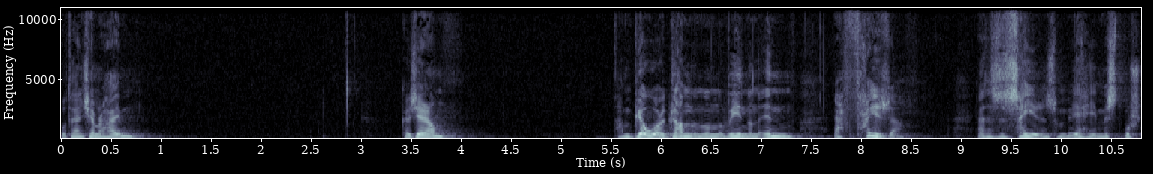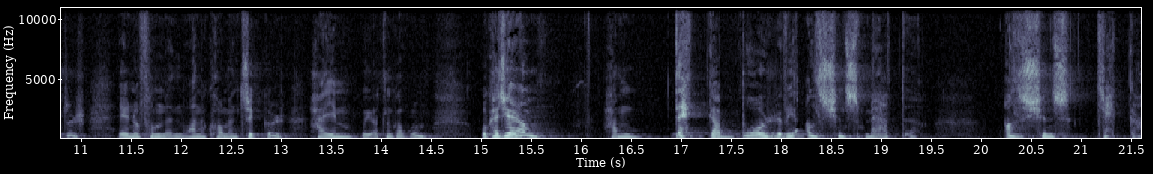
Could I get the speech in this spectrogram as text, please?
Og til han kommer heim, hva gjør han? Han bjør grannen og vinen inn, jeg feira at disse seieren som er har mist borster, er nå funnet, og han er kommet trykker heim og i Øtlengaven. Og hva gjør han? Han dekka båret vi allskyns mæte, allskyns drekka.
